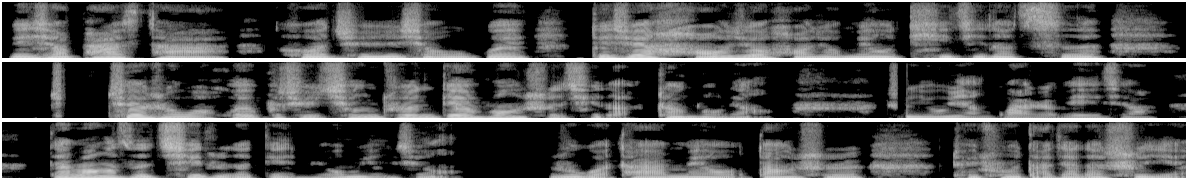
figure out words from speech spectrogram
微笑 Pasta、合群、小乌龟这些好久好久没有提及的词，却是我回不去青春巅峰时期的张栋梁，是永远挂着微笑、带王子气质的顶流明星。如果他没有当时退出大家的视野，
